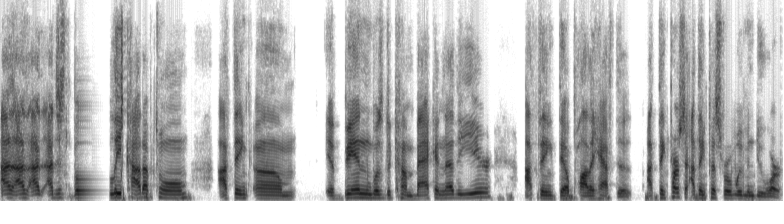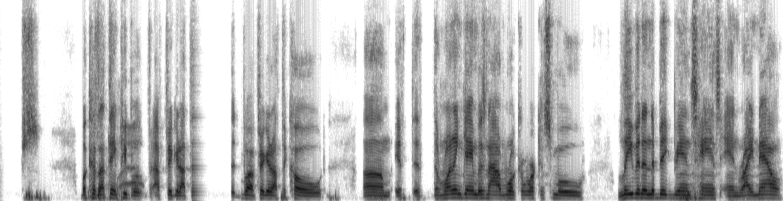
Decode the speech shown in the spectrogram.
I, I I just least caught up to him. I think um, if Ben was to come back another year, I think they'll probably have to. I think personally, I think Pittsburgh will even do worse because I think wow. people. I figured out the. Well, I figured out the code. Um, if the, the running game is not working, working smooth, leave it in the Big Ben's hands. And right now,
